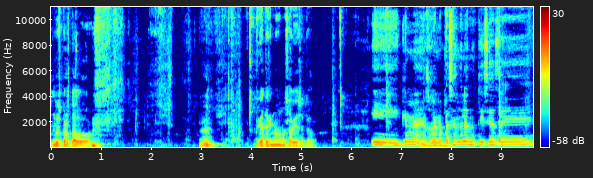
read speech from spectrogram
No es portador. Mm. Fíjate que no, no sabía ese pedo. ¿Y qué más? Bueno, pasando a las noticias de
